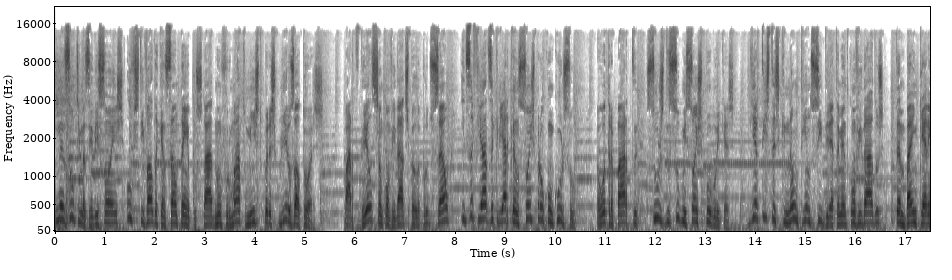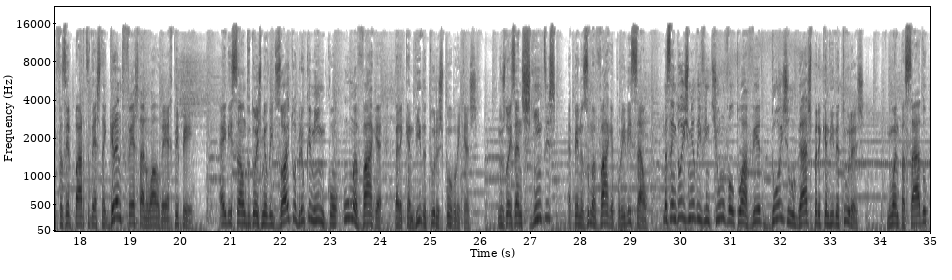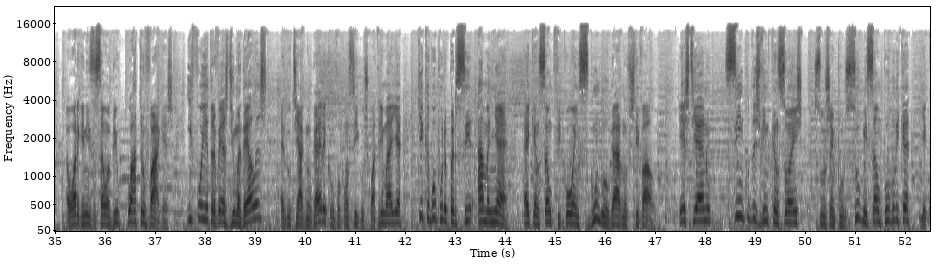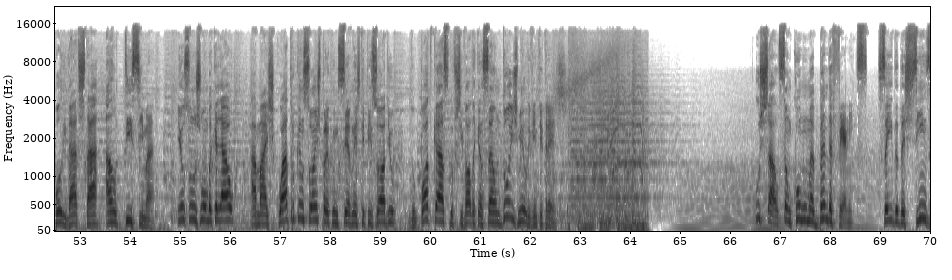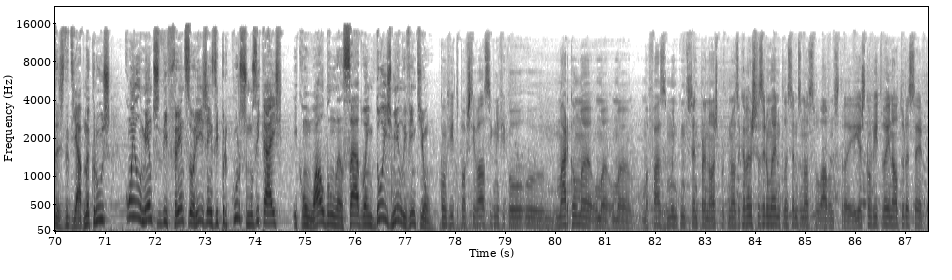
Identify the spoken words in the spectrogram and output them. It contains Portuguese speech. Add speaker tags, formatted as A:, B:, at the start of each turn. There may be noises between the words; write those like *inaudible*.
A: Nas últimas edições, o Festival da Canção tem apostado num formato misto para escolher os autores. Parte deles são convidados pela produção e desafiados a criar canções para o concurso. A outra parte surge de submissões públicas, de artistas que, não tendo sido diretamente convidados, também querem fazer parte desta grande festa anual da RTP. A edição de 2018 abriu caminho com uma vaga para candidaturas públicas. Nos dois anos seguintes, apenas uma vaga por edição, mas em 2021 voltou a haver dois lugares para candidaturas. No ano passado, a organização abriu quatro vagas e foi através de uma delas, a do Tiago Nogueira, que levou consigo os quatro e meia, que acabou por aparecer amanhã, a canção que ficou em segundo lugar no festival. Este ano, 5 das 20 canções surgem por submissão pública e a qualidade está altíssima. Eu sou o João Bacalhau. Há mais quatro canções para conhecer neste episódio do podcast do Festival da Canção 2023. Os Sal são como uma banda fênix, saída das cinzas de Diabo na Cruz, com elementos de diferentes origens e percursos musicais e com um álbum lançado em 2021. O
B: convite para o festival significou, uh, marca uma, uma, uma, uma, fase muito interessante para nós, porque nós acabamos de fazer um ano que lançamos o nosso álbum de estreia e este convite veio na altura certa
